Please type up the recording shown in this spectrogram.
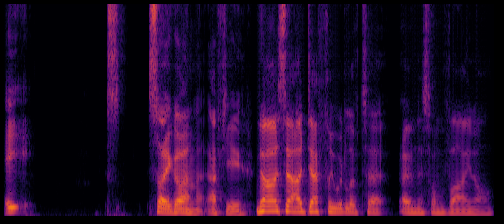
it, sorry, go on after you. no, I said I definitely would love to own this on vinyl.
